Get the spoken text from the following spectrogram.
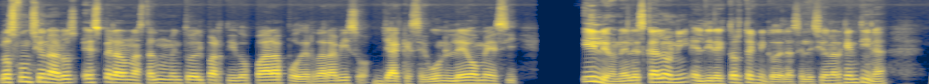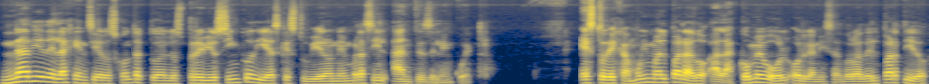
los funcionarios esperaron hasta el momento del partido para poder dar aviso, ya que según Leo Messi y Leonel Scaloni, el director técnico de la selección argentina, nadie de la agencia los contactó en los previos cinco días que estuvieron en Brasil antes del encuentro. Esto deja muy mal parado a la Comebol, organizadora del partido,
